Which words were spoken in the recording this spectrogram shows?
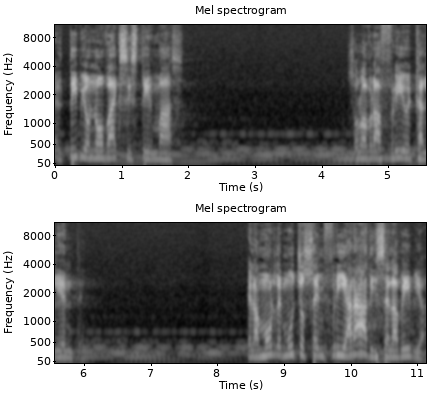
El tibio no va a existir más. Solo habrá frío y caliente. El amor de muchos se enfriará, dice la Biblia.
